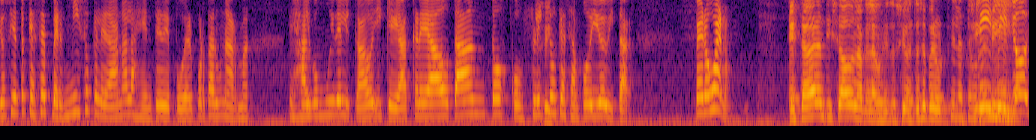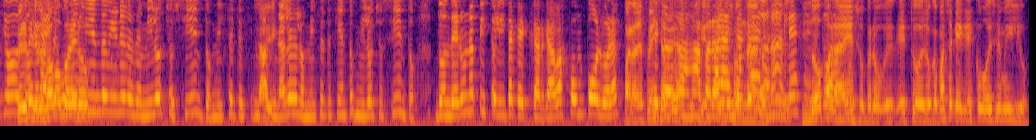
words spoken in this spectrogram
Yo siento que ese permiso que le dan a la gente de poder portar un arma es algo muy delicado y que ha creado tantos conflictos que se han podido evitar. Pero bueno, Está garantizado en la, Constitución, entonces, pero... Sí, sí, yo... yo pero, si la segunda enmienda viene desde 1800, 1700, a finales de los 1700, 1800, donde era una pistolita que cargabas con pólvora... Para defensa, para, defensa de los ingleses No para eso. pero eh, esto lo que pasa es que es como dice Emilio,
